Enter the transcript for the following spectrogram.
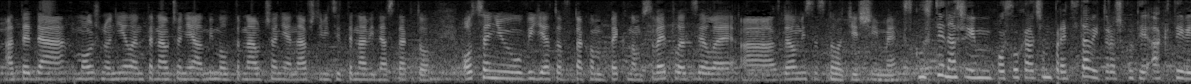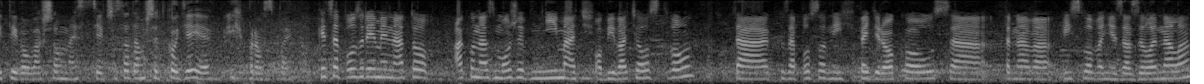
a teda možno nielen Trnavčania, ale mimo Trnavčania návštevníci Trnavy nás takto oceňujú, vidia to v takom peknom svetle celé a veľmi sa z toho tešíme. Skúste našim poslucháčom predstaviť trošku tie aktivity vo vašom meste? Čo sa tam všetko deje v ich prospech? Keď sa pozrieme na to, ako nás môže vnímať obyvateľstvo, tak za posledných 5 rokov sa Trnava vyslovene zazelenala.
